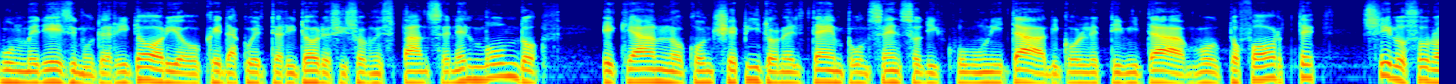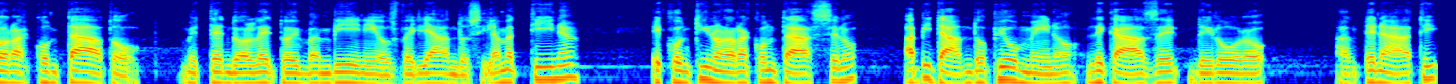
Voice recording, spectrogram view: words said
un medesimo territorio o che da quel territorio si sono espanse nel mondo e che hanno concepito nel tempo un senso di comunità, di collettività molto forte, se lo sono raccontato mettendo a letto i bambini o svegliandosi la mattina e continuano a raccontarselo abitando più o meno le case dei loro antenati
